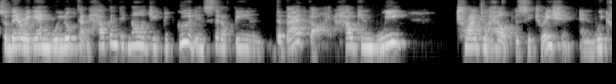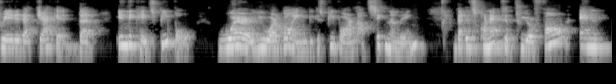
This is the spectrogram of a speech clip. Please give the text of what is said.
So there again, we looked at how can technology be good instead of being the bad guy? How can we try to help the situation? And we created a jacket that indicates people where you are going because people are not signaling that it's connected to your phone and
